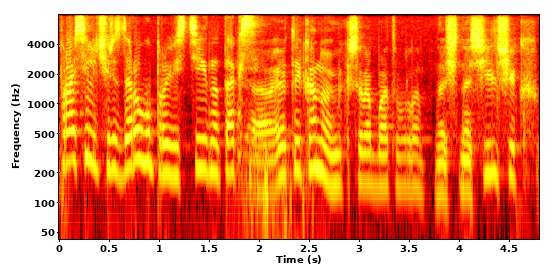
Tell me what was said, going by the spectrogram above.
Просили через дорогу провести на такси. Да, это экономика срабатывала. Значит, носильщик,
